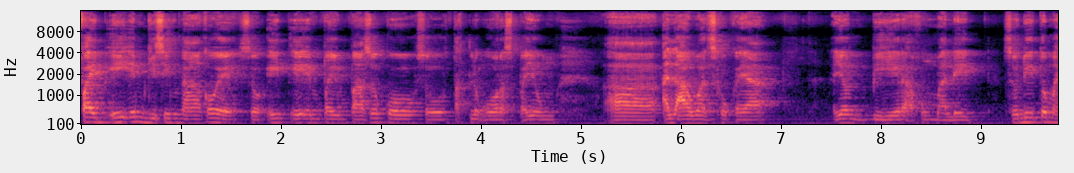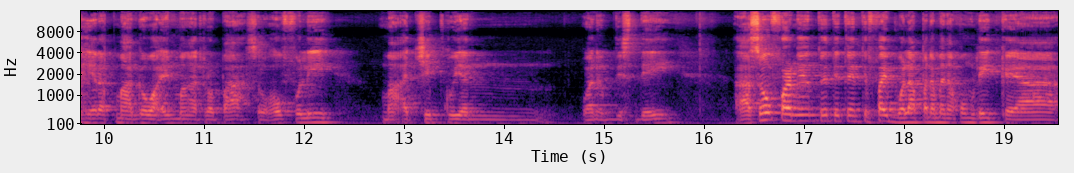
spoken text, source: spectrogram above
5 a.m. gising na ako eh. So, 8 a.m. pa yung pasok ko. So, tatlong oras pa yung ah, allowance ko. Kaya, ayun, bihira akong malate. So, dito mahirap magawa yung mga tropa. So, hopefully, ma-achieve ko yan one of this day. Ah, so far ngayon 2025, wala pa naman akong late kaya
